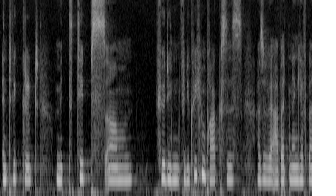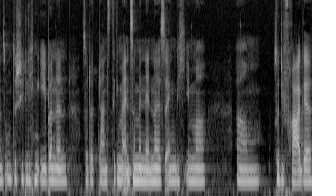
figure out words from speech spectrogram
entwickelt mit Tipps ähm, für, die, für die Küchenpraxis. Also wir arbeiten eigentlich auf ganz unterschiedlichen Ebenen. So der kleinste gemeinsame Nenner ist eigentlich immer ähm, so die Frage,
